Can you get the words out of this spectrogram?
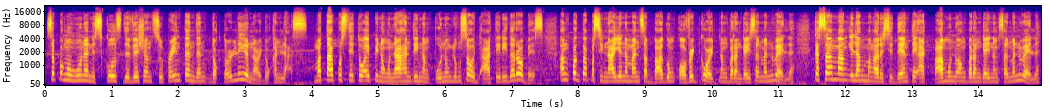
sa pangunguna ni Schools Division Superintendent Dr. Leonardo Canlas. Matapos nito ay pinangunahan din ng punong lungsod Ate Rida Robes ang pagpapasinaya naman sa bagong covered court ng Barangay San Manuel kasama ang ilang mga residente at pamunuang barangay ng San Manuel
